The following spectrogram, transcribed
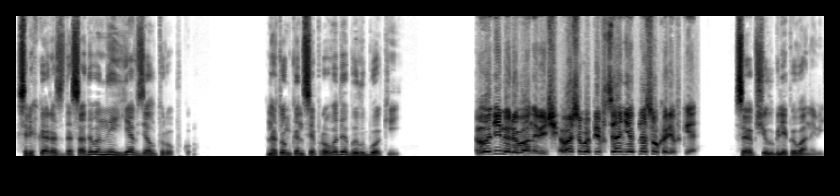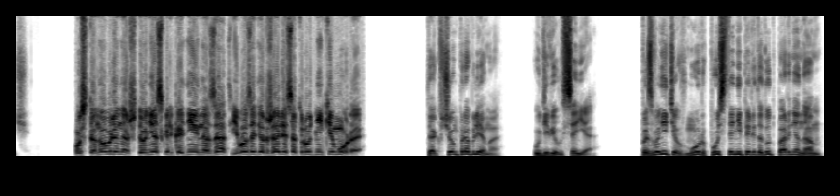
Слегка раздосадованный, я взял трубку. На том конце провода был Бокий. «Владимир Иванович, вашего певца нет на Сухаревке», сообщил Глеб Иванович. «Установлено, что несколько дней назад его задержали сотрудники МУРа». «Так в чем проблема?» Удивился я. Позвоните в МУР, пусть они передадут парня нам.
